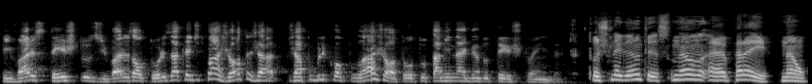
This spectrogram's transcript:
Tem vários textos de vários autores. Eu acredito que a Jota já, já publicou por lá, Jota, ou tu tá me negando o texto ainda? Tô te negando o texto. Não, é, peraí, não.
